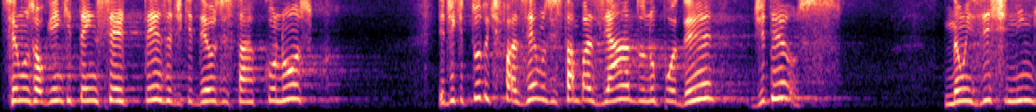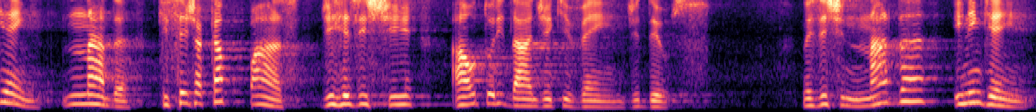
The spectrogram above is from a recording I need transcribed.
Sermos alguém que tem certeza de que Deus está conosco e de que tudo que fazemos está baseado no poder de Deus. Não existe ninguém, nada, que seja capaz de resistir à autoridade que vem de Deus. Não existe nada e ninguém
